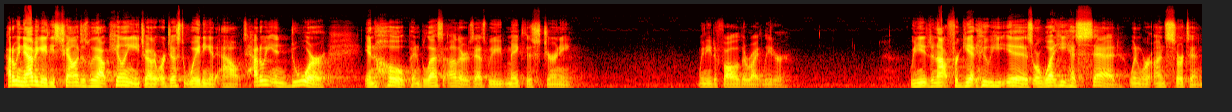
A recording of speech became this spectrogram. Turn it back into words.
How do we navigate these challenges without killing each other or just waiting it out? How do we endure in hope and bless others as we make this journey? We need to follow the right leader. We need to not forget who he is or what he has said when we're uncertain.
